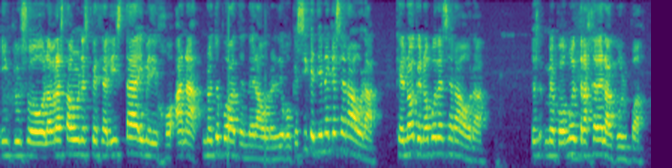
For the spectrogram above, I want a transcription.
Incluso Laura estaba un especialista y me dijo, Ana, no te puedo atender ahora. Y digo, que sí, que tiene que ser ahora. Que no, que no puede ser ahora. Entonces me pongo el traje de la culpa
